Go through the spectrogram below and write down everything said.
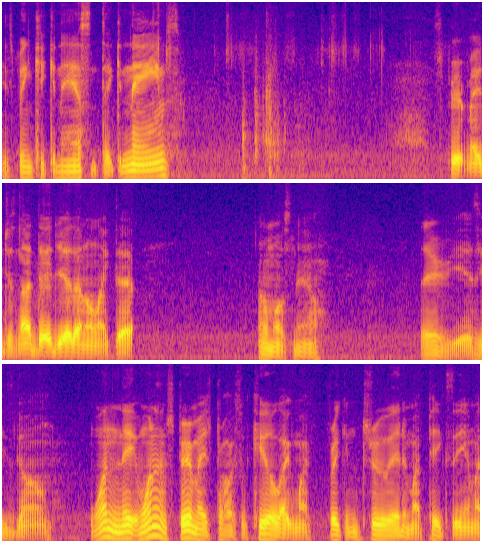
He's been kicking ass and taking names. Spirit Mage is not dead yet. I don't like that. Almost now. There he is. He's gone. One one of them Spirit Mage procs will kill like my freaking Druid and my Pixie and my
